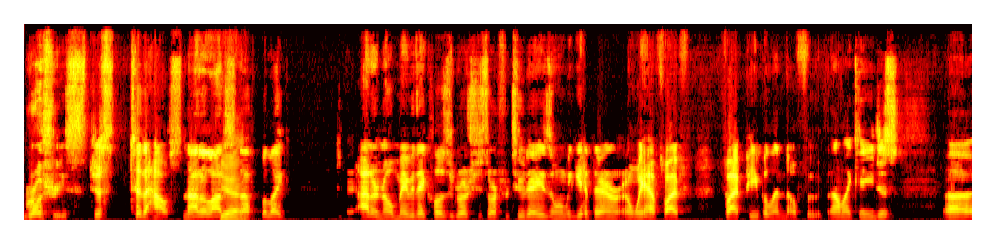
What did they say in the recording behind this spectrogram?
groceries just to the house? Not a lot Yeah. of stuff, but like I don't know, maybe they close the grocery store for two days, and when we get there and we have five five people and no food, and I'm like, can you just uh,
